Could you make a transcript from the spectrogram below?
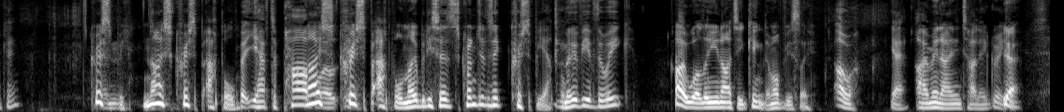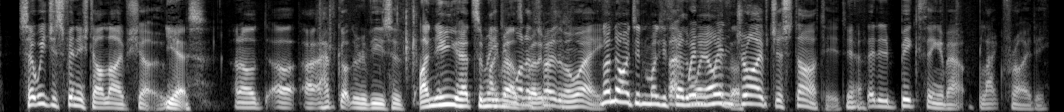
Okay. Crispy, and, nice crisp apple. But you have to parboil. Nice crisp it. apple. Nobody says it's crunchy; they say crispy apple. Movie of the week? Oh well, the United Kingdom, obviously. Oh yeah, I mean I entirely agree. Yeah. So we just finished our live show. Yes. And I'll, uh, I have got the reviews of. I knew you had some emails. I didn't want to throw them away. No, no, I didn't want you to throw when, them away when either. When Drive just started, yeah. they did a big thing about Black Friday.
